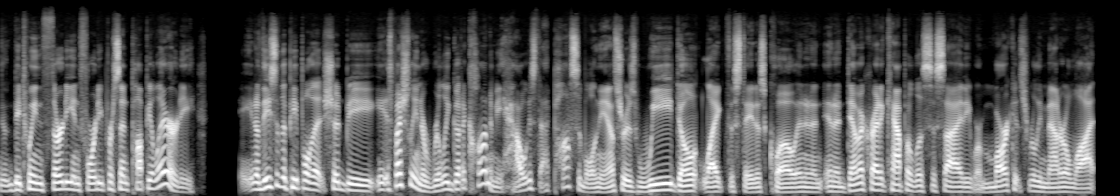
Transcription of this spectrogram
eh, between 30 and 40 percent popularity? Eh, you know, these are the people that should be, especially in a really good economy. How is that possible? And the answer is we don't like the status quo. And in a, in a democratic capitalist society where markets really matter a lot,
